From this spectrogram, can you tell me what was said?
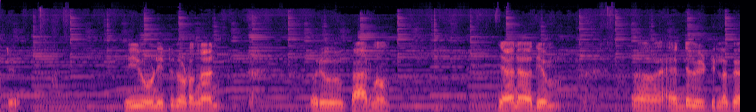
യൂണിറ്റ് ഈ യൂണിറ്റ് തുടങ്ങാൻ ഒരു കാരണം. ഞാൻ ആദ്യം എന്റെ വീട്ടിലൊക്കെ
